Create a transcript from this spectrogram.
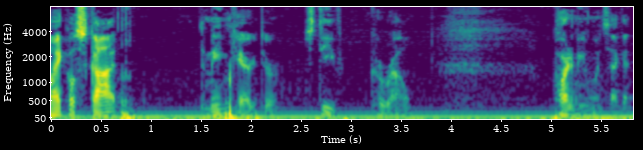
Michael Scott, the main character, Steve Carell. Pardon me one second.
